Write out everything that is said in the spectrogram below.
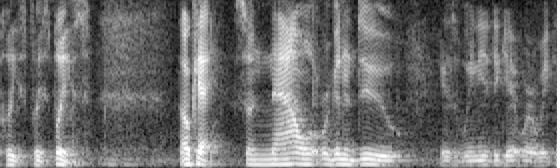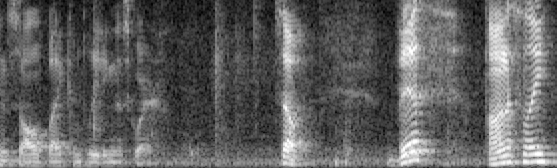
please, please, please. Okay, so now what we're gonna do is we need to get where we can solve by completing the square. So, this, honestly,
